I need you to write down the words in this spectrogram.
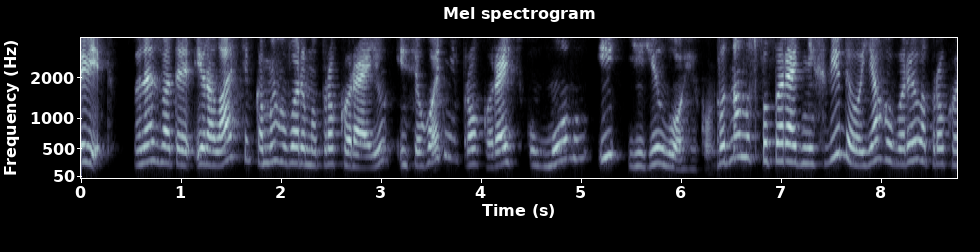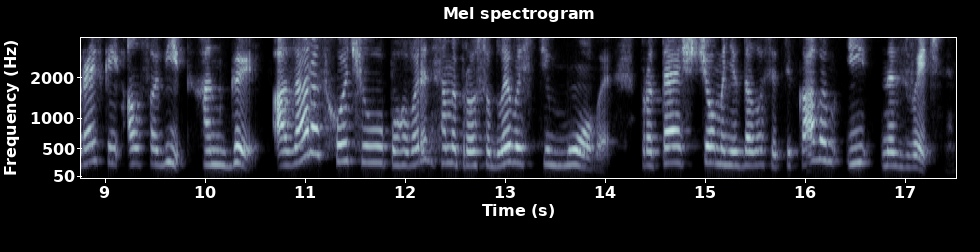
Привіт! Мене звати Іра Ластівка. Ми говоримо про Корею і сьогодні про корейську мову і її логіку. В одному з попередніх відео я говорила про корейський алфавіт хангиль. А зараз хочу поговорити саме про особливості мови, про те, що мені здалося цікавим і незвичним.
